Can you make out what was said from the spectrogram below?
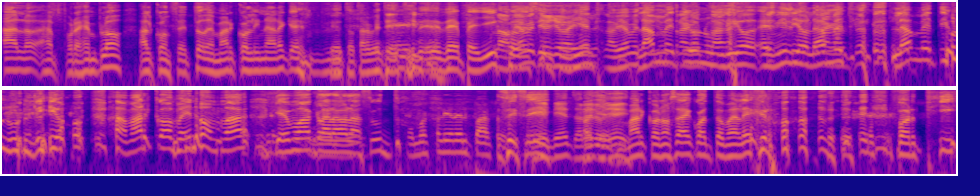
a lo- a, por ejemplo, al concepto de Marcos Linares, que es es totalmente de, distinto. de- de pellizco, Lo había de metido yo ahí, sentimiento. lo había metido Le han metido en un lío, Emilio, le han, metido. Le han metido en un lío a Marco, menos mal que hemos aclarado el asunto. Hemos salido del paso. Sí, sí. Bien, bien, torero, Oye, bien. Marco, no sabes cuánto me alegro por ti,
